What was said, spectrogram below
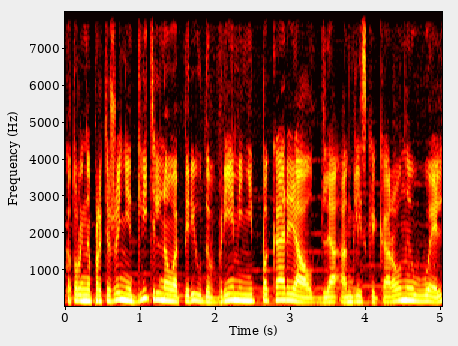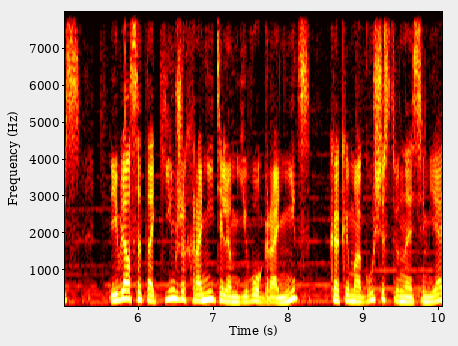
который на протяжении длительного периода времени покорял для английской короны Уэльс и являлся таким же хранителем его границ, как и могущественная семья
